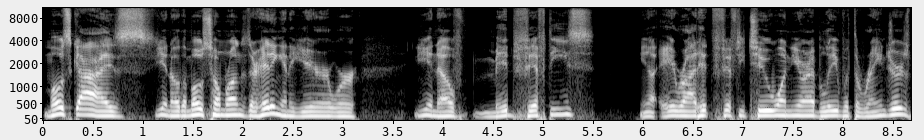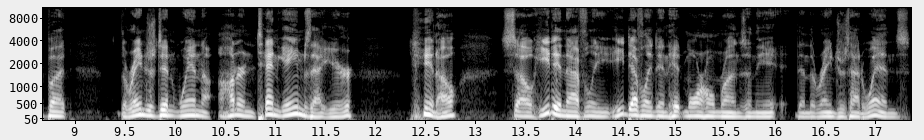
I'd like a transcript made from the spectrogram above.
most guys, you know, the most home runs they're hitting in a year were, you know, mid 50s. You know, A Rod hit 52 one year, I believe, with the Rangers, but the Rangers didn't win 110 games that year, you know. So he didn't definitely he definitely didn't hit more home runs than the than the Rangers had wins.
